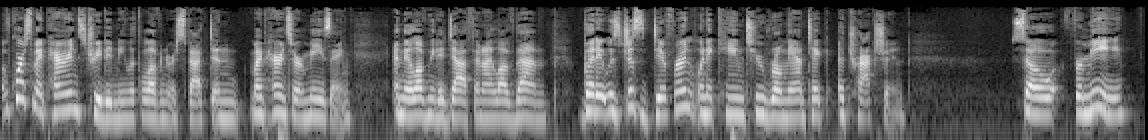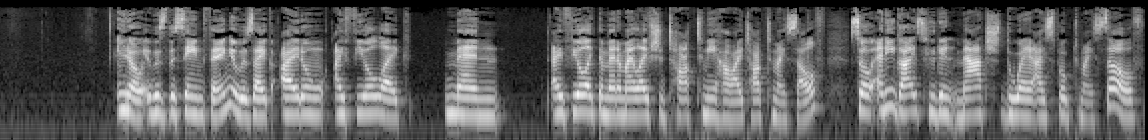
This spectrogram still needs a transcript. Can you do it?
Of course, my parents treated me with love and respect, and my parents are amazing and they love me to death and I love them. But it was just different when it came to romantic attraction. So for me, you know, it was the same thing. It was like, I don't, I feel like men, I feel like the men in my life should talk to me how I talk to myself. So any guys who didn't match the way I spoke to myself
